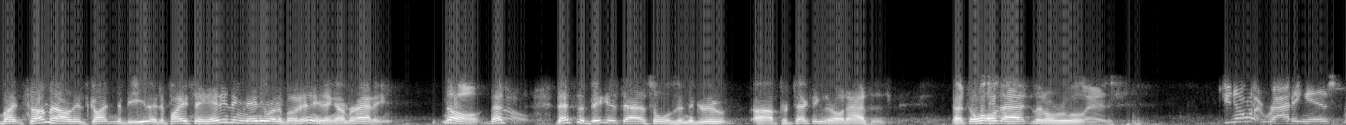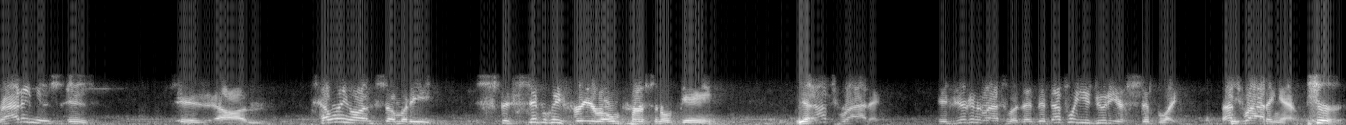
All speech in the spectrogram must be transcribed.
But somehow it's gotten to be that if I say anything to anyone about anything, I'm ratting. No, that's No. that's the biggest assholes in the group uh, protecting their own asses. That's all that little rule is. Do you know what ratting is? Ratting is is is um, telling on somebody specifically for your own personal gain. Yeah, That's ratting. If you're gonna rat someone, that, that- that's what you do to your sibling. That's ratting out. sure.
